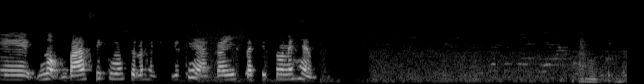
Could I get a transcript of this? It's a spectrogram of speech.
Eh, no, va así como se los expliqué. Acá está escrito un ejemplo. Okay.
